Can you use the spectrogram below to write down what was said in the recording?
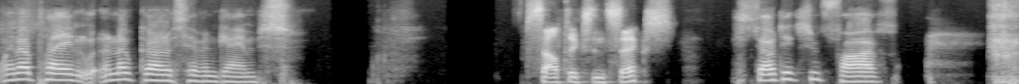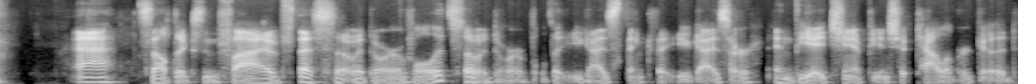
We're not playing. We're not going to seven games. Celtics in six. Celtics in five. ah, Celtics in five. That's so adorable. It's so adorable that you guys think that you guys are NBA championship caliber good.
